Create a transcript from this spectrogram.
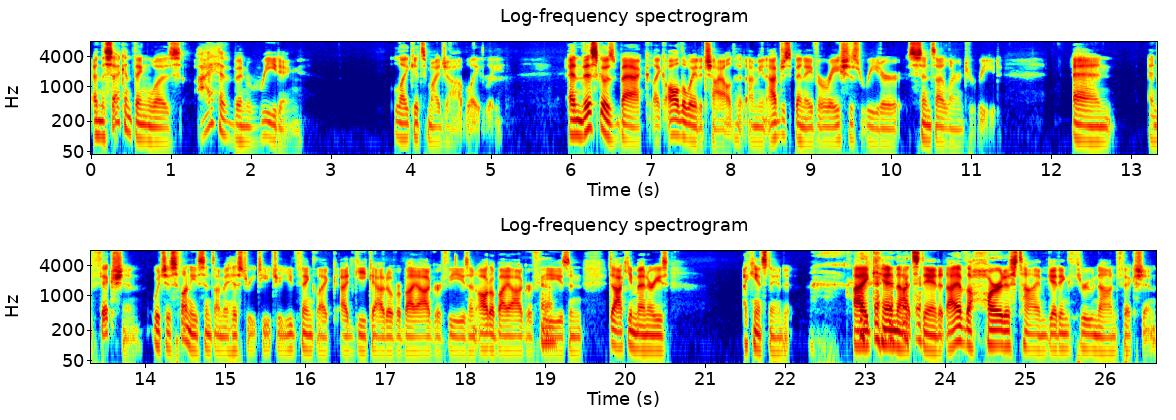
And the second thing was I have been reading like it's my job lately. And this goes back like all the way to childhood. I mean, I've just been a voracious reader since I learned to read. And and fiction, which is funny since I'm a history teacher, you'd think like I'd geek out over biographies and autobiographies and documentaries. I can't stand it. I cannot stand it. I have the hardest time getting through nonfiction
